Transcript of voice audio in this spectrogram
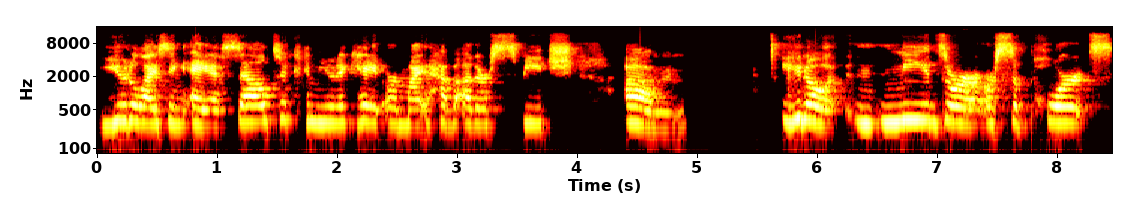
utilizing ASL to communicate or might have other speech. Um, you know needs or, or supports.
